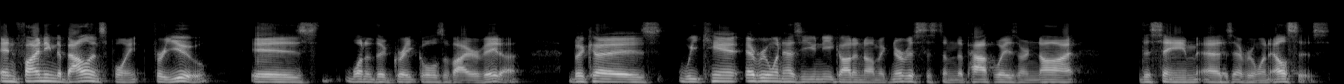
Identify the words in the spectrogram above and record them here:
and finding the balance point for you is one of the great goals of Ayurveda because we can't everyone has a unique autonomic nervous system. The pathways are not the same as everyone else's.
